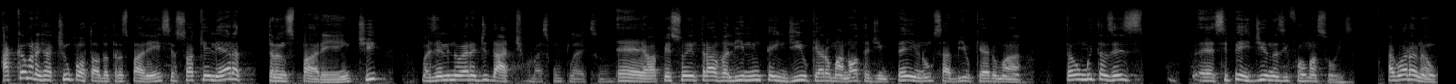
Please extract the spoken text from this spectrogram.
a Câmara já tinha um portal da transparência, só que ele era transparente, mas ele não era didático. Mais complexo. Né? É, a pessoa entrava ali, não entendia o que era uma nota de empenho, não sabia o que era uma. Então, muitas vezes, é, se perdia nas informações. Agora não.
